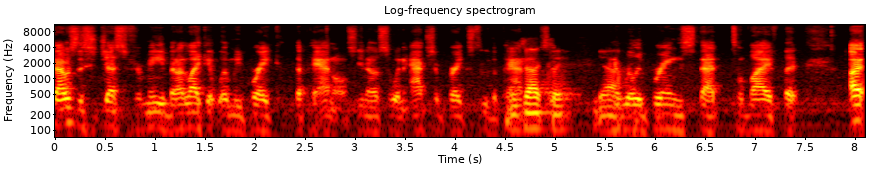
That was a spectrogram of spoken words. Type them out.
that was the suggestion for me, but I like it when we break the panels. You know, so when action breaks through the panels, exactly. Yeah, it really brings that to life. But I,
